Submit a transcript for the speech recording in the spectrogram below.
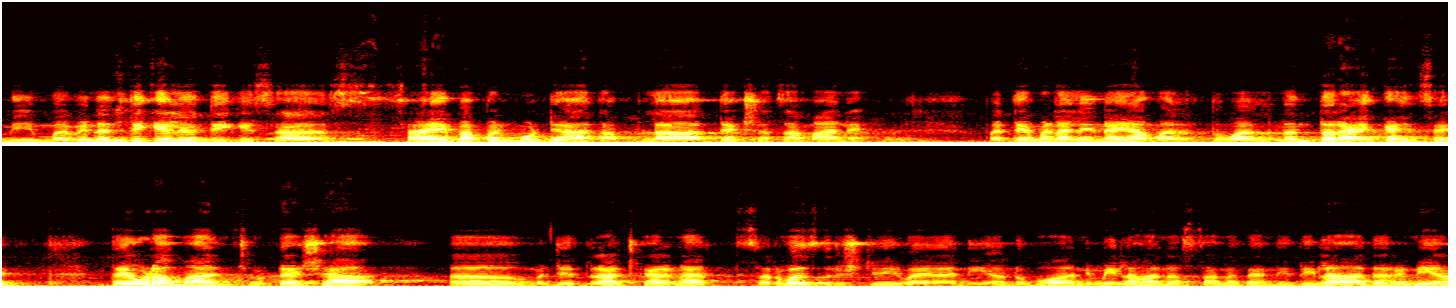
मी म- विनंती केली होती की साहेब आपण मोठे आहात आपला अध्यक्षाचा मान आहे. पण ते म्हणाले नाही आम्हाला तुम्हाला नंतर ऐकायचं आहे तर एवढा मान छोट्याशा म्हणजे राजकारणात सर्वच दृष्टीने वयाने अनुभवाने मी लहान असताना त्यांनी दिला आदरणीय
